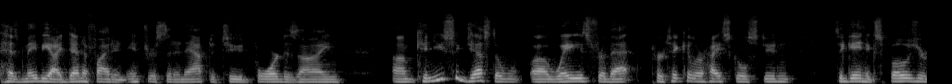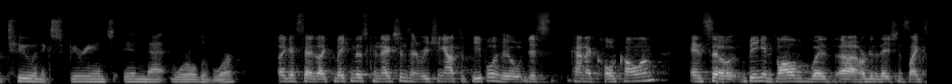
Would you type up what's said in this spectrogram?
has maybe identified an interest and an aptitude for design, um, can you suggest a, a ways for that particular high school student to gain exposure to and experience in that world of work? Like I said, like making those connections and reaching out to people who just kind of cold call them. And so being involved with uh, organizations like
